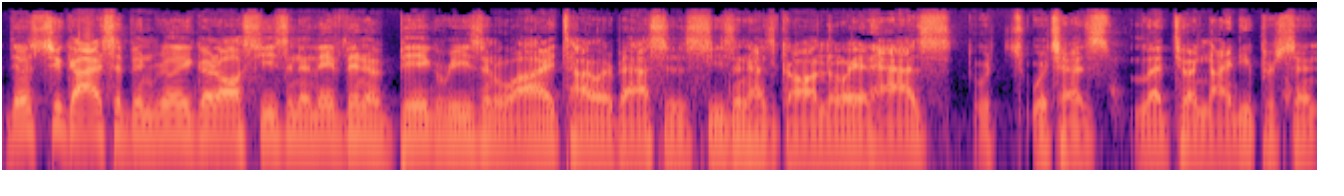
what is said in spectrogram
those two guys have been really good all season, and they've been a big reason why Tyler Bass's season has gone the way it has, which, which has led to a 90%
